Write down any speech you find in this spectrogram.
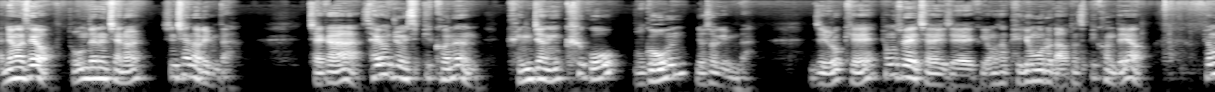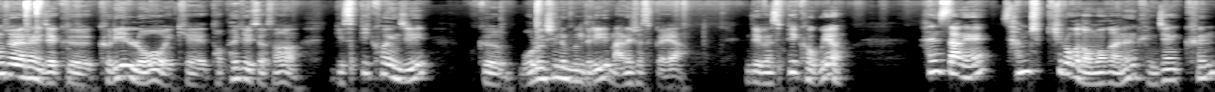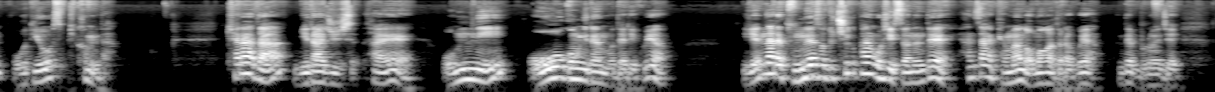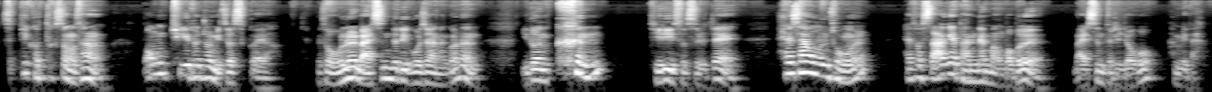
안녕하세요. 도움되는 채널 신채널입니다. 제가 사용 중인 스피커는 굉장히 크고 무거운 녀석입니다. 이제 이렇게 평소에 제 이제 그 영상 배경으로 나왔던 스피커인데요. 평소에는 이제 그 그릴로 이렇게 덮여져 있어서 이게 스피커인지 그 모르시는 분들이 많으셨을 거예요. 근데 이건 스피커고요. 한 쌍에 30kg가 넘어가는 굉장히 큰 오디오 스피커입니다. 캐나다 미라주사의 옴니 550이라는 모델이고요. 옛날에 국내에서도 취급하는 곳이 있었는데 한 쌍에 100만 원 넘어가더라고요. 근데 물론 이제 스피커 특성상 뻥튀기도 좀 있었을 거예요. 그래서 오늘 말씀드리고자 하는 거는 이런 큰 딜이 있었을 때 해상 운송을 해서 싸게 받는 방법을 말씀드리려고 합니다.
